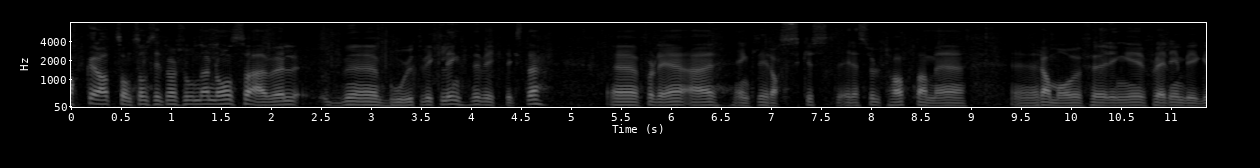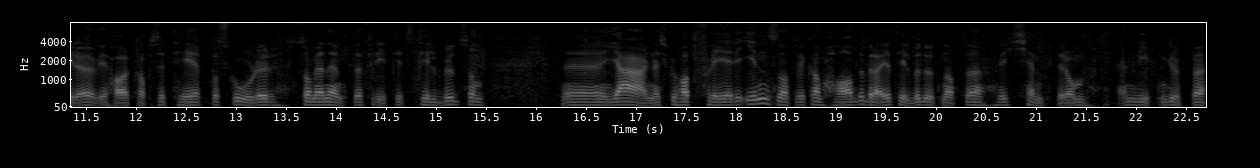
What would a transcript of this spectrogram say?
akkurat sånn som situasjonen er nå, så er vel eh, boutvikling det viktigste. Eh, for det er egentlig raskest resultat da, med eh, rammeoverføringer, flere innbyggere. Vi har kapasitet på skoler, som jeg nevnte, fritidstilbud som gjerne skulle hatt flere inn, sånn at vi kan ha det breie tilbudet uten at vi kjemper om en liten gruppe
